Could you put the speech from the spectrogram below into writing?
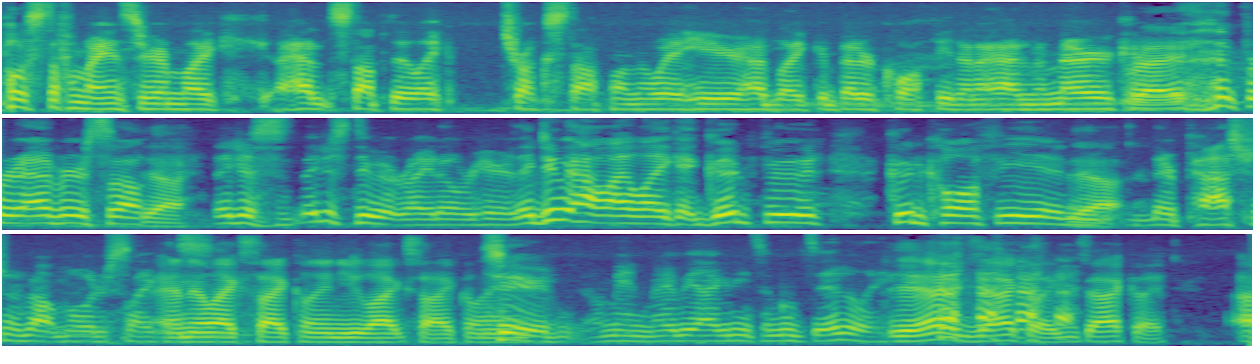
post stuff on my Instagram like I hadn't stopped at like truck stop on the way here had like a better coffee than I had in America Right. forever so Yeah. they just they just do it right over here they do it how I like it good food good coffee and Yeah. they're passionate about motorcycles And they like cycling. You like cycling. dude I mean maybe I need to move to Italy Yeah, exactly, exactly. All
